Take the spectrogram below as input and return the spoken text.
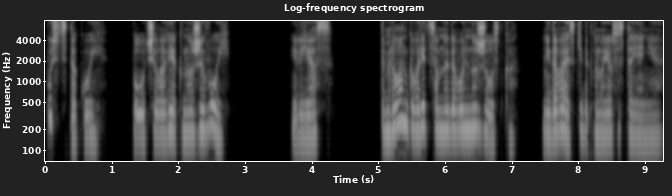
Пусть такой, получеловек, но живой. Ильяс. Тамерлан говорит со мной довольно жестко, не давая скидок на мое состояние.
